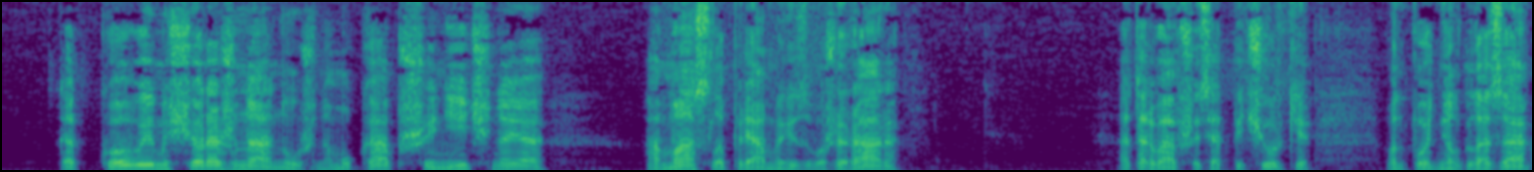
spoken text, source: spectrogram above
— Какого им еще рожна нужно? Мука пшеничная, а масло прямо из вожерара. Оторвавшись от печурки, — он поднял глаза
